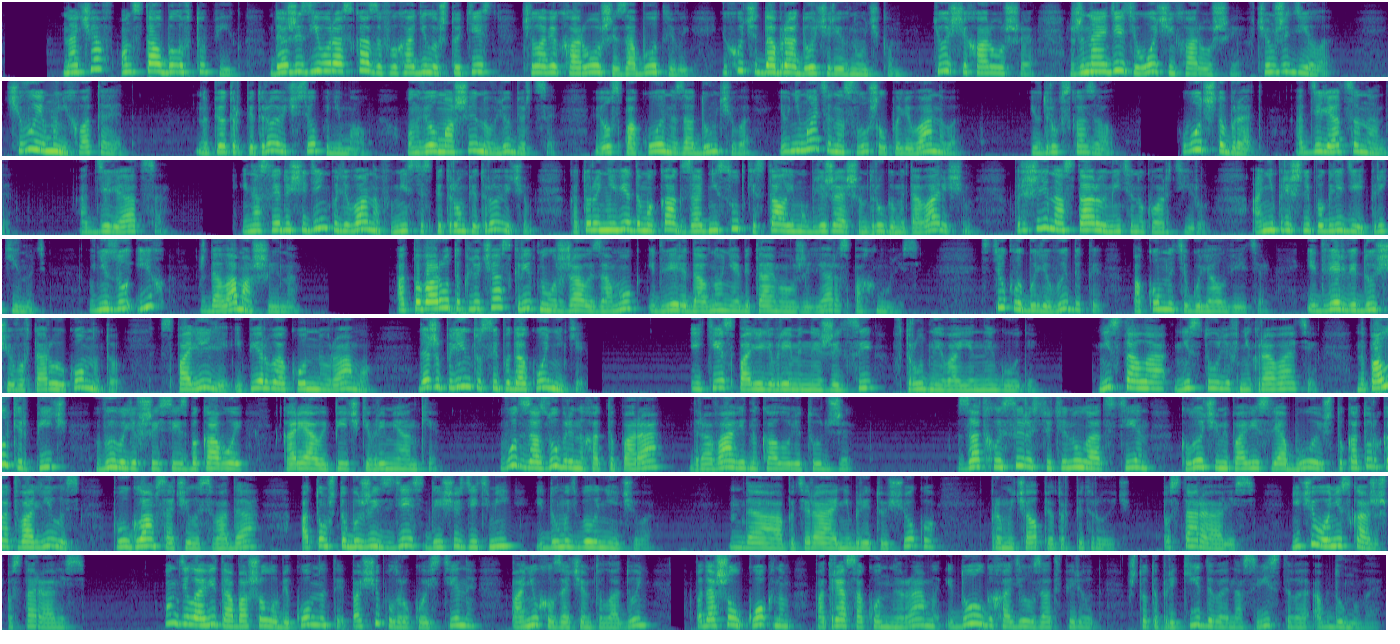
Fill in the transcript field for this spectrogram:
Начав, он стал было в тупик. Даже из его рассказов выходило, что тесть — человек хороший, заботливый и хочет добра дочери и внучкам. Теща хорошая, жена и дети очень хорошие. В чем же дело? Чего ему не хватает? Но Петр Петрович все понимал. Он вел машину в Люберце, вел спокойно, задумчиво и внимательно слушал Поливанова, и вдруг сказал, «Вот что, брат, отделяться надо». «Отделяться». И на следующий день Поливанов вместе с Петром Петровичем, который неведомо как за одни сутки стал ему ближайшим другом и товарищем, пришли на старую Митину квартиру. Они пришли поглядеть, прикинуть. Внизу их ждала машина. От поворота ключа скрипнул ржавый замок, и двери давно необитаемого жилья распахнулись. Стекла были выбиты, по комнате гулял ветер, и дверь, ведущую во вторую комнату, спалили и первую оконную раму, даже плинтусы и подоконники, и те спалили временные жильцы в трудные военные годы. Ни стола, ни стульев, ни кровати. На полу кирпич, вывалившийся из боковой корявой печки времянки. Вот зазубренных от топора дрова, видно, кололи тут же. Затхлой сыростью тянуло от стен, клочьями повисли обои, штукатурка отвалилась, по углам сочилась вода, о том, чтобы жить здесь, да еще с детьми, и думать было нечего. Да, потирая небритую щеку, промычал Петр Петрович. Постарались. Ничего не скажешь, постарались. Он деловито обошел обе комнаты, пощупал рукой стены, понюхал зачем-то ладонь, подошел к окнам, потряс оконные рамы и долго ходил зад-вперед, что-то прикидывая, насвистывая, обдумывая.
